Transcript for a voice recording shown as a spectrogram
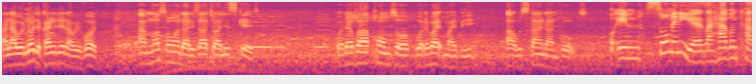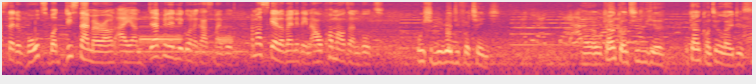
And I will know the candidate I will vote. I'm not someone that is actually scared. Whatever comes up, whatever it might be, I will stand and vote. In so many years, I haven't casted a vote, but this time around, I am definitely going to cast my vote. I'm not scared of anything. I'll come out and vote. We should be ready for change. Uh, we can't continue here. We can't continue like this.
